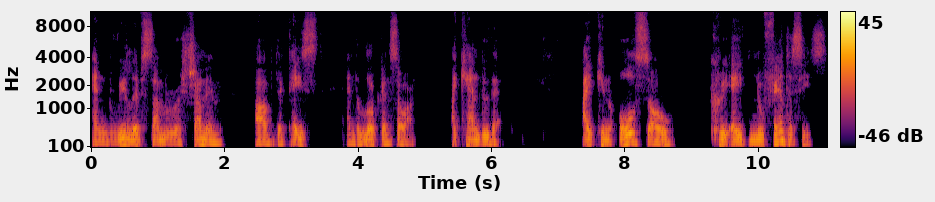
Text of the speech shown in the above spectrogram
and relive some Roshamim of the taste and the look and so on. I can do that. I can also create new fantasies.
